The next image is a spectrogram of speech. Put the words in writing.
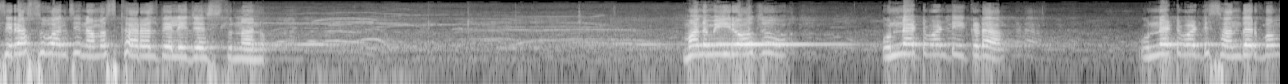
శిరస్సు వంచి నమస్కారాలు తెలియజేస్తున్నాను. మనం ఈరోజు ఉన్నటువంటి ఇక్కడ ఉన్నటువంటి సందర్భం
